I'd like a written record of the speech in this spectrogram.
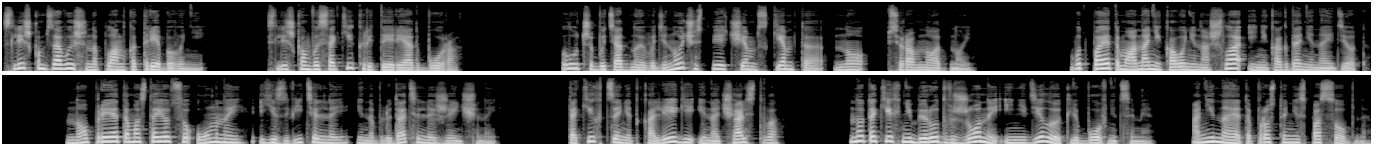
Слишком завышена планка требований. Слишком высоки критерии отбора. Лучше быть одной в одиночестве, чем с кем-то, но все равно одной. Вот поэтому она никого не нашла и никогда не найдет. Но при этом остается умной, язвительной и наблюдательной женщиной. Таких ценят коллеги и начальство, но таких не берут в жены и не делают любовницами. Они на это просто не способны.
